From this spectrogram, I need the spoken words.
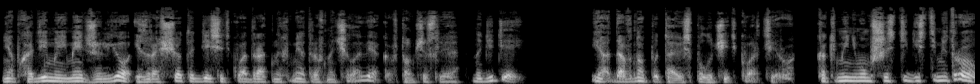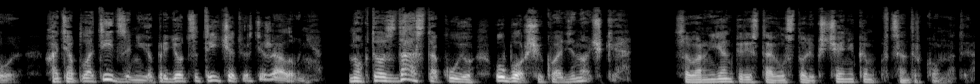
Необходимо иметь жилье из расчета 10 квадратных метров на человека, в том числе на детей. Я давно пытаюсь получить квартиру, как минимум 60-метровую, хотя платить за нее придется три четверти жалования. Но кто сдаст такую уборщику-одиночке? Саварньян переставил столик с чайником в центр комнаты.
